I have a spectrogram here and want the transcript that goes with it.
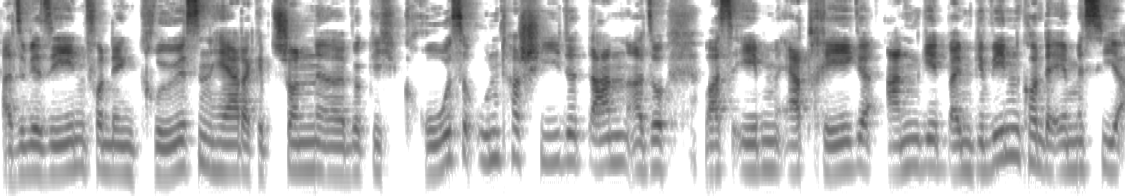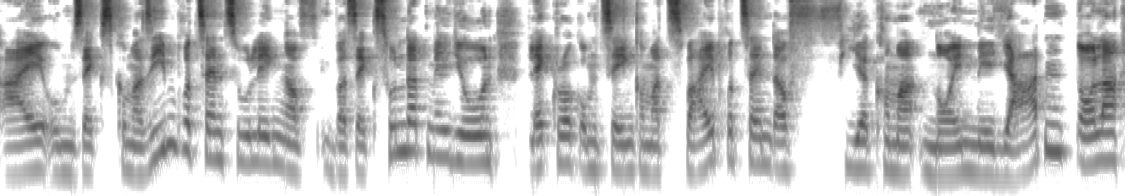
Also wir sehen von den Größen her, da gibt es schon äh, wirklich große Unterschiede dann. Also was eben Erträge angeht. Beim Gewinn konnte MSCI um 6,7 Prozent zulegen auf über 600 Millionen, BlackRock um 10,2 Prozent auf 4,9 Milliarden Dollar.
